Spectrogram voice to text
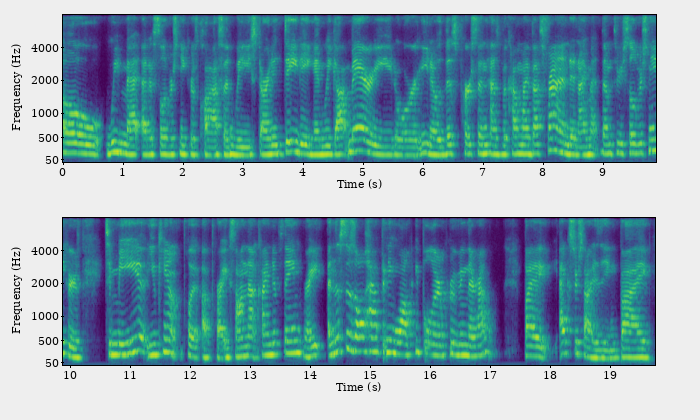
oh, we met at a silver sneakers class and we started dating and we got married, or, you know, this person has become my best friend and I met them through silver sneakers. To me, you can't put a price on that kind of thing, right? And this is all happening while people are improving their health by exercising, by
